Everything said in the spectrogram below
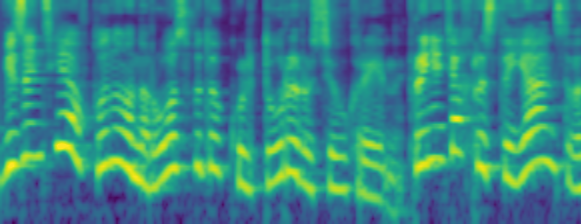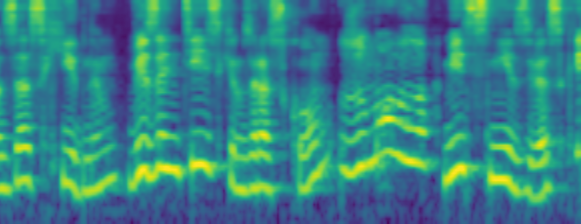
Візантія вплинула на розвиток культури Росії України. Прийняття християнства за східним візантійським зразком зумовило міцні зв'язки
